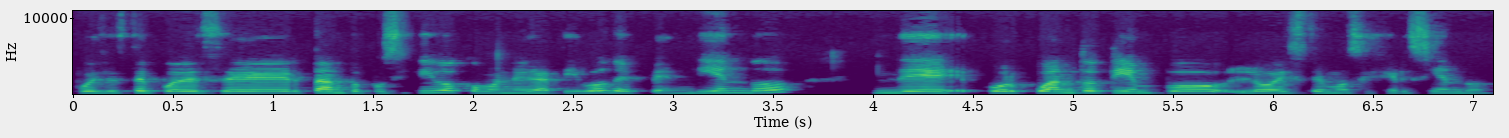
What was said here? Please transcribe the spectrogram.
pues este puede ser tanto positivo como negativo dependiendo de por cuánto tiempo lo estemos ejerciendo.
